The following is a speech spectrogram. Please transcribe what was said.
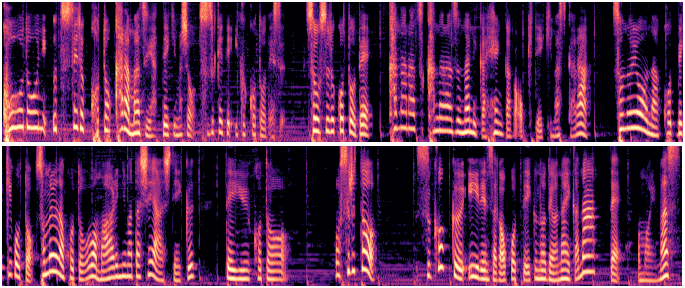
行動に移せることからまずやっていきましょう。続けていくことです。そうすることで必ず必ず何か変化が起きていきますからそのような出来事そのようなことを周りにまたシェアしていくっていうことをするとすごくいい連鎖が起こっていくのではないかなって思います。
